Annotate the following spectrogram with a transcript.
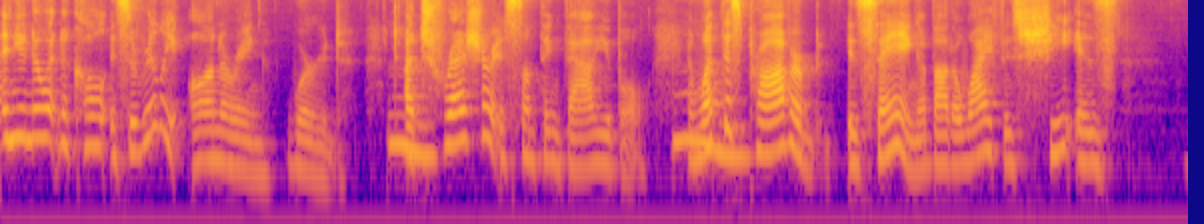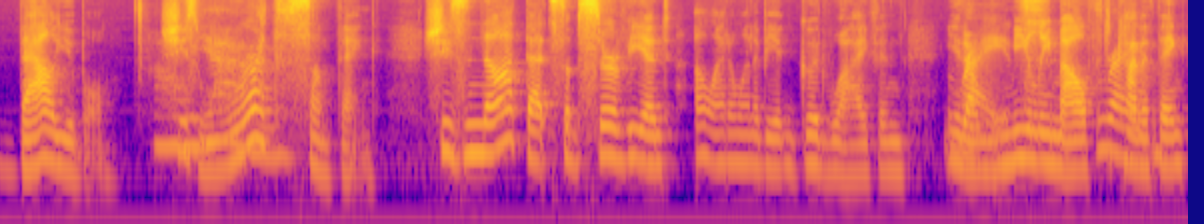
And you know what, Nicole? It's a really honoring word. Mm. A treasure is something valuable. And what this proverb is saying about a wife is she is valuable. She's Oh, yeah. worth something. She's not that subservient, oh, I don't want to be a good wife and, you know, Right. mealy-mouthed kind of thing.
